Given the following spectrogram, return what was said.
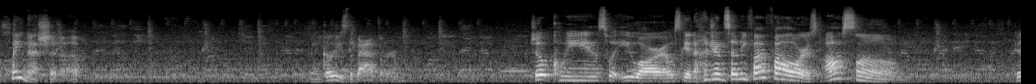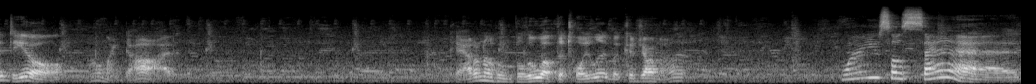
Clean that shit up. And go use the bathroom. Joke Queen, that's what you are. I was getting 175 followers. Awesome. Good deal. Oh my god. Okay, I don't know who blew up the toilet, but could y'all not? Why are you so sad?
